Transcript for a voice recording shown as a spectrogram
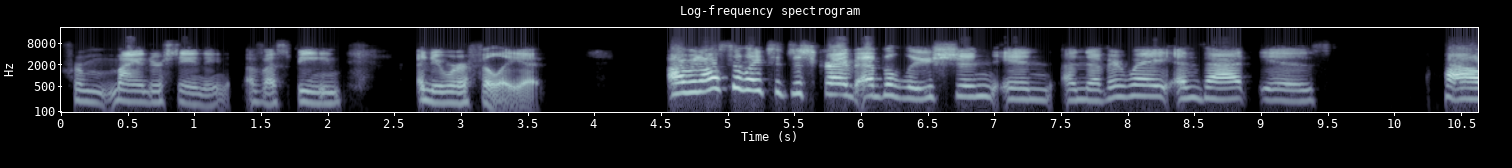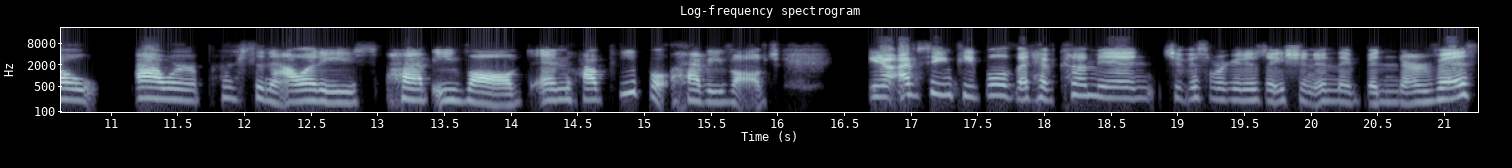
from my understanding of us being a newer affiliate. I would also like to describe evolution in another way, and that is how our personalities have evolved and how people have evolved. You know, I've seen people that have come in to this organization and they've been nervous.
